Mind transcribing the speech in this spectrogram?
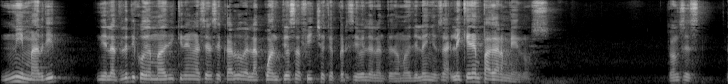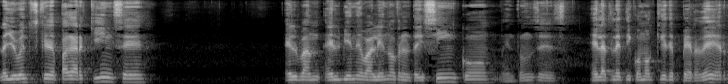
ni Madrid, ni el Atlético de Madrid quieren hacerse cargo de la cuantiosa ficha que percibe el delantero madrileño. O sea, le quieren pagar menos. Entonces, la Juventus quiere pagar 15. Él, él viene valiendo 35. Entonces, el Atlético no quiere perder.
